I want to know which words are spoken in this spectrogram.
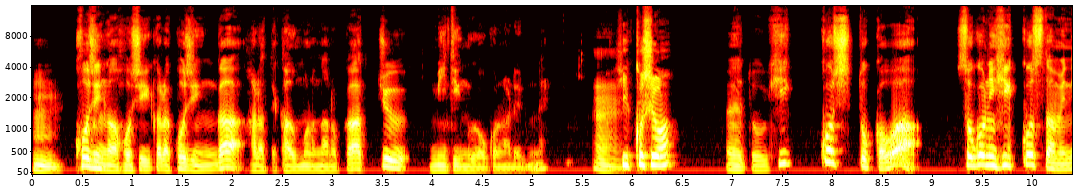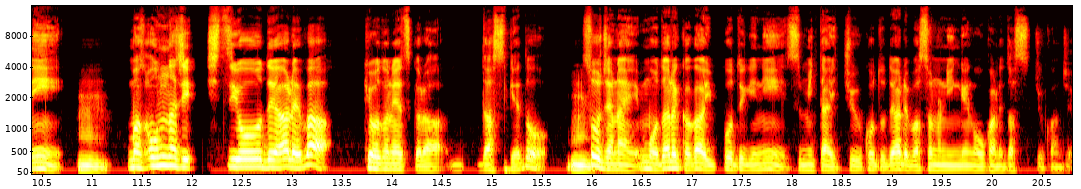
うん。個人が欲しいから個人が払って買うものなのかっていうミーティングが行われるね。うん。引っ越しは？えっと、引っ越しとかは、そこに引っ越すために、うん。まあ、同じ必要であれば、共同のやつから出すけど、うん。そうじゃない。もう誰かが一方的に住みたいっていうことであれば、その人間がお金出すっていう感じ。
